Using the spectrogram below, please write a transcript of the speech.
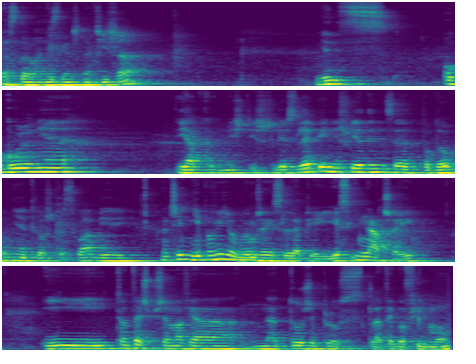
Nastała niezręczna cisza. Więc ogólnie jak myślisz? Czy jest lepiej niż w jedynce? Podobnie? Troszkę słabiej? Znaczy nie powiedziałbym, że jest lepiej, jest inaczej. I to też przemawia na duży plus dla tego filmu.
